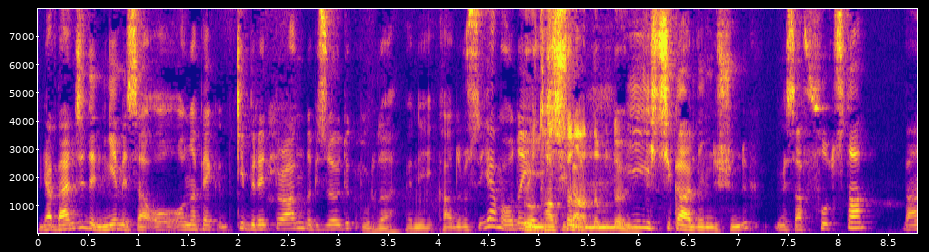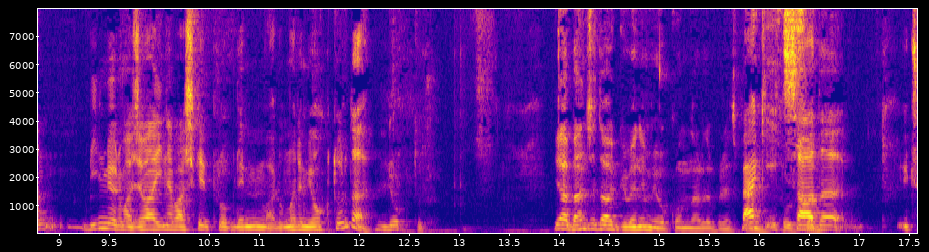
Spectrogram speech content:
Ya bence de niye mesela o ona pek ki Brett Brown'u da biz övdük burada. Hani kadrosu iyi ama o da iyi iş Rotasyon çıkar- anlamında öyle. İyi iş çıkardığını düşündük. Mesela Fultz'tan ben bilmiyorum acaba yine başka bir problemim var. Umarım yoktur da. Yoktur. Ya bence daha güvenemiyor konularda Brett Belki Brown, iç Fultz'a. sahada 3.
